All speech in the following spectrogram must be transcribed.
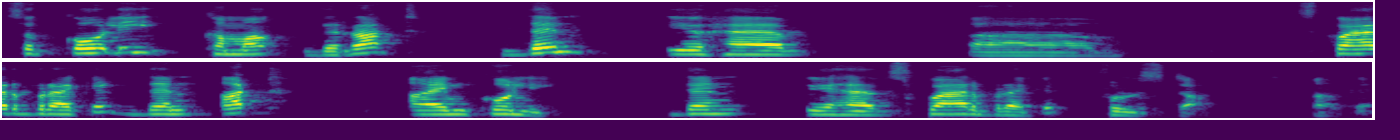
So Kohli, comma, Virat. Then you have uh, square bracket, then at I'm Kohli. Then you have square bracket, full stop. Okay.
